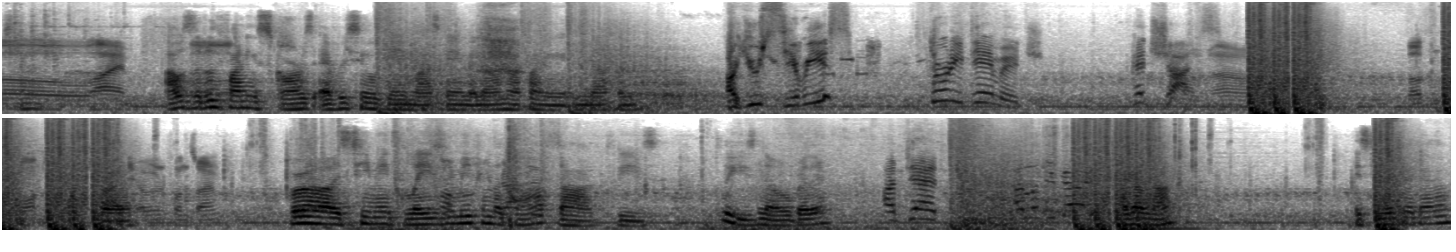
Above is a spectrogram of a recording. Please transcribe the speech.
damage. Oh, I'm. I was literally finding scars every single game last game, and now I'm not finding nothing. Are you serious? 30 damage. Headshots. Oh, Welcome. Bro. You having a fun time? Bro, his teammates laser oh, me from the top, dog. Please, please, no, brother. I'm dead. I love you guys. I got knocked. His teammates right there though.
